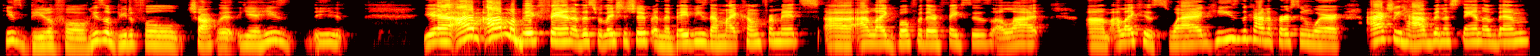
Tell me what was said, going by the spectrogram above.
He's beautiful. He's a beautiful chocolate. Yeah, he's he, yeah. I'm I'm a big fan of this relationship and the babies that might come from it. Uh, I like both of their faces a lot. Um, I like his swag. He's the kind of person where I actually have been a stan of them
